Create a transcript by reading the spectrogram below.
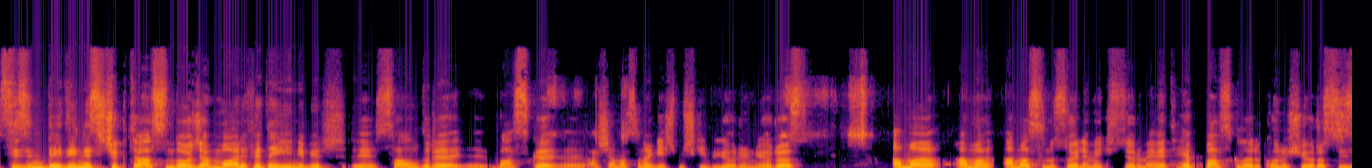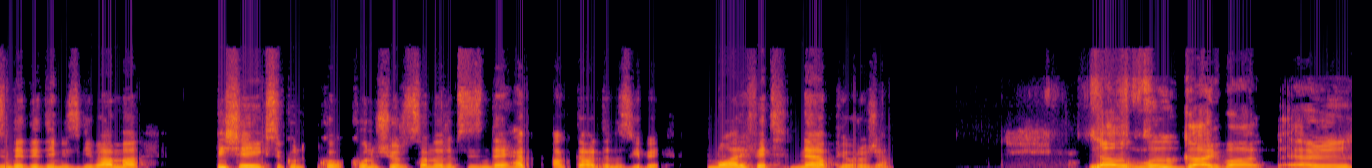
Sizin dediğiniz çıktı aslında hocam. Muhalefete yeni bir e, saldırı, e, baskı e, aşamasına geçmiş gibi görünüyoruz. Ama ama amasını söylemek istiyorum. Evet hep baskıları konuşuyoruz sizin de dediğiniz gibi ama bir şey eksik konuşuyoruz sanırım sizin de hep aktardığınız gibi. Muhalefet ne yapıyor hocam? Ya galiba er,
